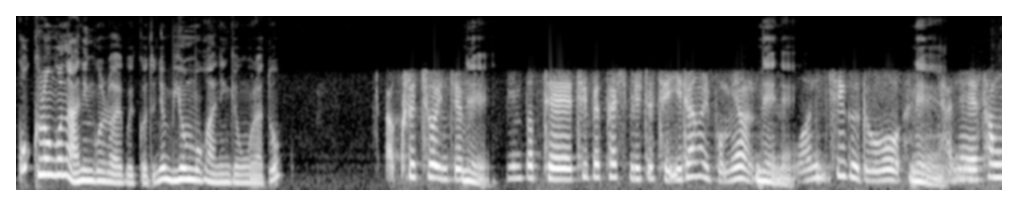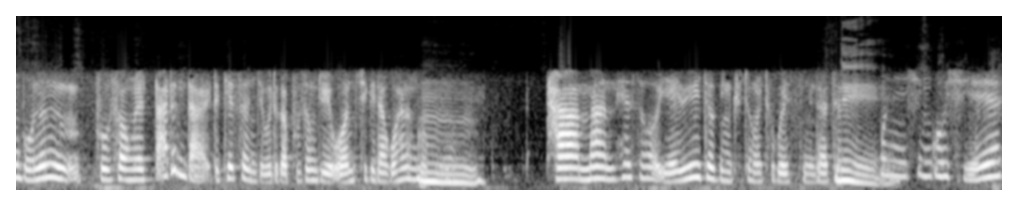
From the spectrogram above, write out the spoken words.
꼭 그런 건 아닌 걸로 알고 있거든요. 미혼모가 아닌 경우라도. 아, 그렇죠. 이제 네. 민법 제 781조 제 1항을 보면 네네. 원칙으로 네. 자녀의 성보는 부성을 따른다 이렇게 해서 이제 우리가 부성주의 원칙이라고 하는 거고요. 음, 다만 해서 예외적인 규정을 두고 있습니다. 즉 네. 혼인 신고 시에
